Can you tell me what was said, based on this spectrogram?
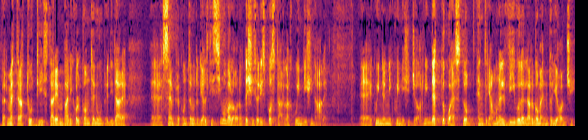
permettere a tutti di stare in pari col contenuto e di dare eh, sempre contenuto di altissimo valore, ho deciso di spostarla al quindicinale, eh, quindi ogni 15 giorni. Detto questo, entriamo nel vivo dell'argomento di oggi.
